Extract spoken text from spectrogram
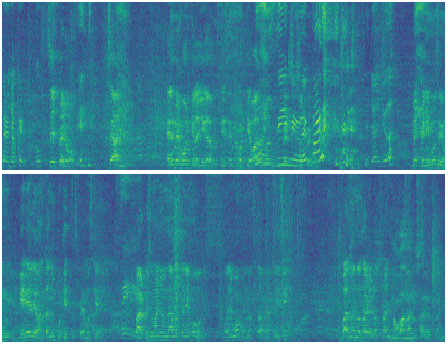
Pero yo que, uff, Sí, pero... O sea, es mejor que la Liga de la Justicia, es mejor que Batman sí, versus me Superman. acuerdo. Y yo ayuda. Ve- Venimos de un, viene levantando un poquito, esperemos que Sí. para el próximo año nada más tenemos Wonder Woman, ¿no? Hasta ahora, ahí sí. Batman no sale el otro año. No, Batman no sale el otro año.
